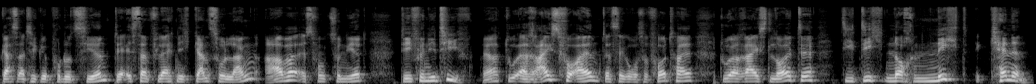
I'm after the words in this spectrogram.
Gastartikel produzieren. Der ist dann vielleicht nicht ganz so lang, aber es funktioniert definitiv. Ja, du erreichst vor allem, das ist der große Vorteil, du erreichst Leute, die dich noch nicht kennen.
